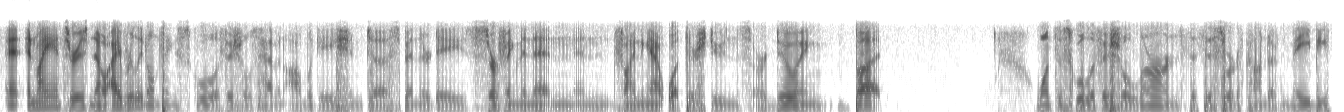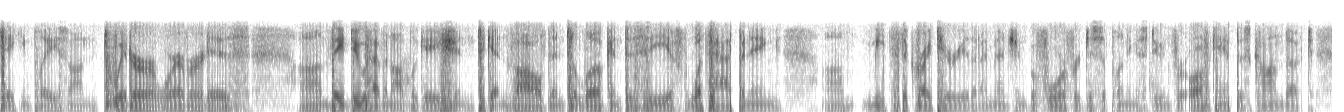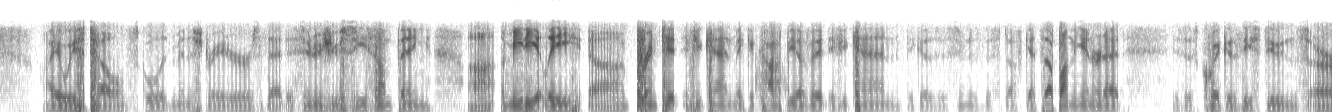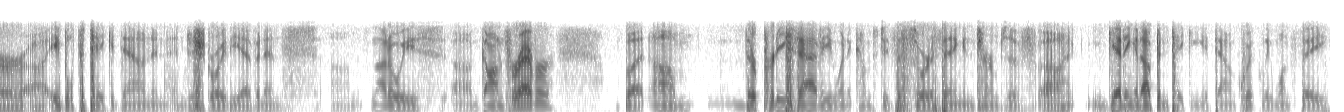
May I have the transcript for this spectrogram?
And, and my answer is no. I really don't think school officials have an obligation to spend their days surfing the net and, and finding out what their students are doing. But once a school official learns that this sort of conduct may be taking place on Twitter or wherever it is, uh, they do have an obligation to get involved and to look and to see if what's happening um, meets the criteria that I mentioned before for disciplining a student for off-campus conduct. I always tell school administrators that as soon as you see something, uh, immediately uh, print it if you can, make a copy of it if you can, because as soon as this stuff gets up on the internet, is as quick as these students are uh, able to take it down and, and destroy the evidence. Um, it's not always uh, gone forever, but um, they're pretty savvy when it comes to this sort of thing in terms of uh, getting it up and taking it down quickly once they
